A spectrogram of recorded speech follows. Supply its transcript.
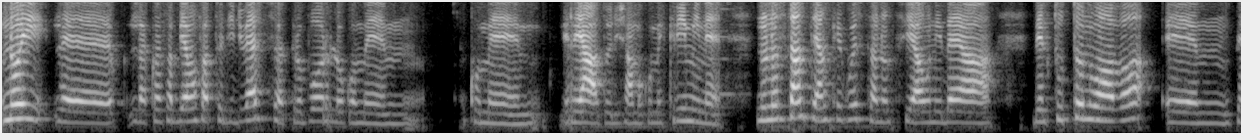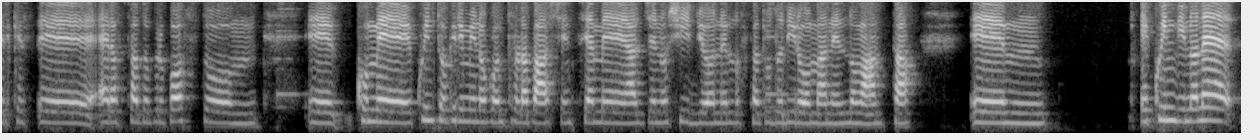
noi le, la cosa abbiamo fatto di diverso è proporlo come, come reato, diciamo, come crimine, nonostante anche questa non sia un'idea del tutto nuova, ehm, perché eh, era stato proposto eh, come quinto crimine contro la pace insieme al genocidio nello Statuto di Roma nel 90. Ehm, e quindi non è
